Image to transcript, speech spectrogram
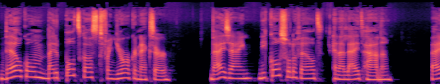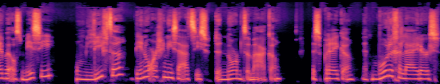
Welkom bij de podcast van Your Connector. Wij zijn Nicole Solleveld en Aleid Hane. Wij hebben als missie om liefde binnen organisaties de norm te maken. We spreken met moedige leiders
